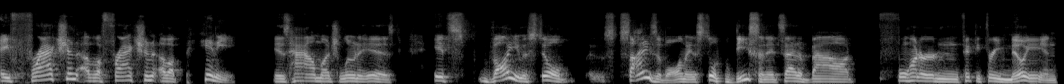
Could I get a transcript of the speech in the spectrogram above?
a fraction of a fraction of a penny is how much Luna is. Its volume is still sizable. I mean, it's still decent. It's at about 453 million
